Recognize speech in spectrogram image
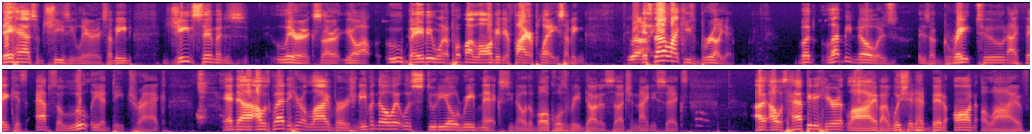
they have some cheesy lyrics. I mean, Gene Simmons' lyrics are, you know, ooh, baby, want to put my log in your fireplace. I mean, Right. it's not like he's brilliant, but Let Me Know is is a great tune. I think it's absolutely a deep track, and uh, I was glad to hear a live version, even though it was studio remix. You know, the vocals redone as such in '96. I, I was happy to hear it live. I wish it had been on a live,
